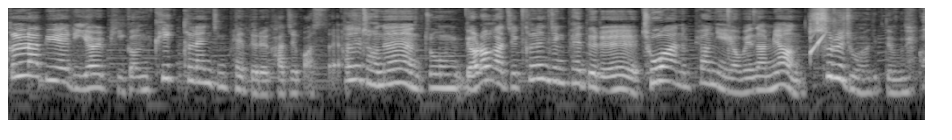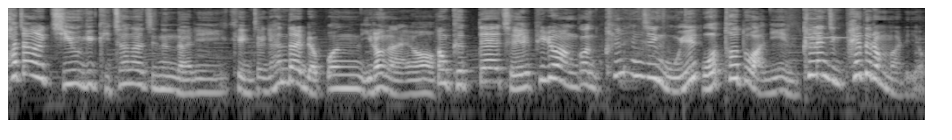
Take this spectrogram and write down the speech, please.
클라비의 리얼 비건 퀵 클렌징 패드를 가지고 왔어요. 사실 저는 좀 여러 가지 클렌징 패드를 좋아하는 편이에요. 왜냐면 술을 좋아하기 때문에 화장을 지우기 귀찮아지는 날이 굉장히 한 달에 몇 번 일어나요. 그럼 그때 제일 필요한 건 클렌징 오일? 워터도 아닌 클렌징 패드란 말이에요.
